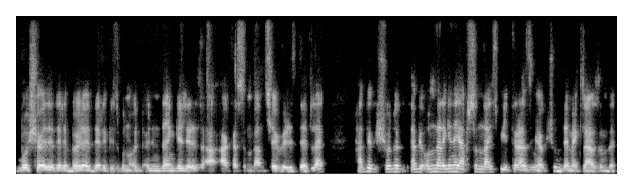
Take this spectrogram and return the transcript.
bu şöyledir, böyledir, biz bunun önünden geliriz, arkasından çeviririz dediler. Hadi şunu, tabii onlara yine yapsınlar, hiçbir itirazım yok. Şunu demek lazımdı.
